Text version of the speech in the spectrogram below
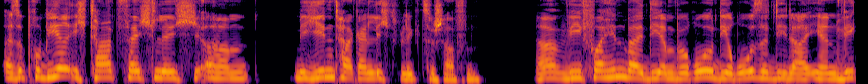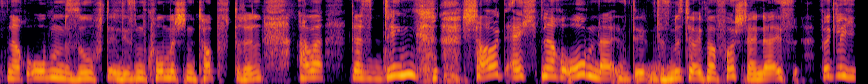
Also probiere ich tatsächlich, ähm, mir jeden Tag einen Lichtblick zu schaffen. Ja, wie vorhin bei dir im Büro, die Rose, die da ihren Weg nach oben sucht in diesem komischen Topf drin. Aber das Ding schaut echt nach oben. Das müsst ihr euch mal vorstellen. Da ist wirklich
